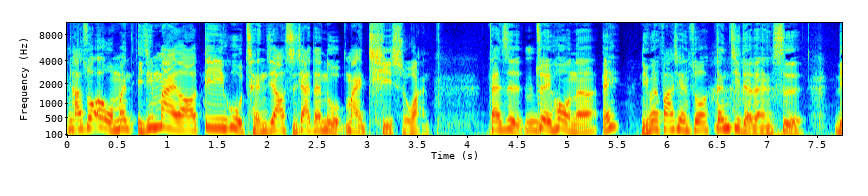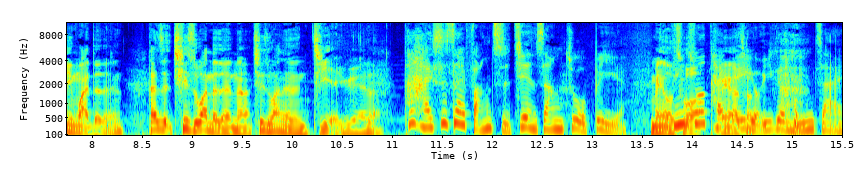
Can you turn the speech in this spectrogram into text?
他说哦，我们已经卖了，第一户成交实价登录卖七十万，但是最后呢，哎，你会发现说登记的人是另外的人，但是七十万的人呢，七十万的人解约了。他还是在防止建商作弊耶，没有错。听说台北有一个民宅，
